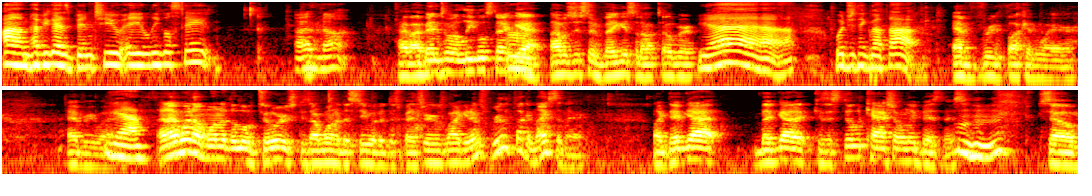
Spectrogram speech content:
Um, have you guys been to a legal state? I have not. Have I been to a legal state? Uh-huh. Yeah, I was just in Vegas in October. Yeah. What'd you think about that? Every fucking where, everywhere. Yeah. And I went on one of the little tours because I wanted to see what a dispensary was like, and it was really fucking nice in there. Like they've got they've got it because it's still a cash only business. So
